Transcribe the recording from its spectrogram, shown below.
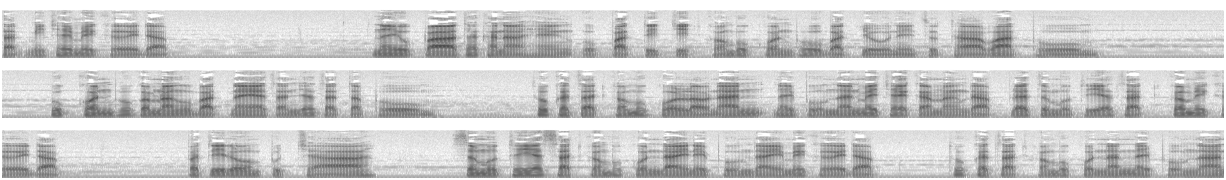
สัตว์มิใช่ไม่เคยดับ ในอุปาทขณะแห่งอุปติจิตของบุคคลผู้บัติอยู่ในสุทธาวาสภูมิ บุคคลผู้กำลังอุบัติในอสัญญาสัตตภูมิ ทุกขสัตว์ของบุคคลเหล่านั้น ในภูมินั้นไม่ใช่กำลังดับ และสมุทัยสัตว์ก็ไม่เคยดับ ปฏิโลมปุจฉา สมุทัยสัตว์ของบุคคลใดในภูมิใดไม่เคยดับ ทุกขสัตว์ของบุคคลนั้นในภูมินั้น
